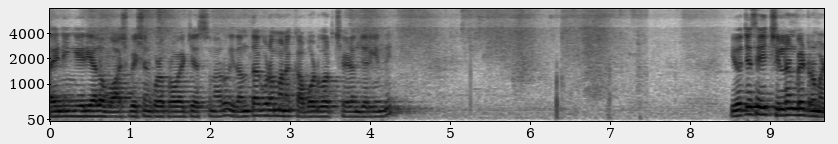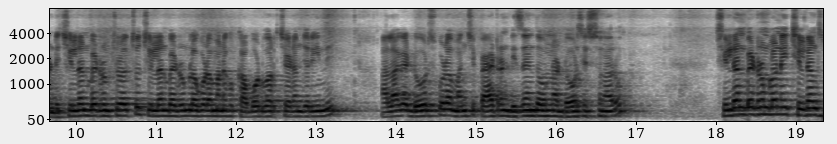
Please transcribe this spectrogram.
డైనింగ్ ఏరియాలో వాష్ బేసిన్ కూడా ప్రొవైడ్ చేస్తున్నారు. ఇదంతా కూడా మనకు కబోర్డ్ వర్క్ చేయడం జరిగింది. ఇది వచ్చేసి చిల్డ్రన్ బెడ్రూమ్ అండి. చిల్డ్రన్ బెడ్రూమ్ చూడొచ్చు. చిల్డ్రన్ బెడ్రూమ్లో కూడా మనకు కబోర్డ్ వర్క్ చేయడం జరిగింది. అలాగే డోర్స్ కూడా మంచి ప్యాటర్న్ డిజైన్తో ఉన్న డోర్స్ ఇస్తున్నారు. చిల్డ్రన్ బెడ్రూమ్లోని చిల్డ్రన్స్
